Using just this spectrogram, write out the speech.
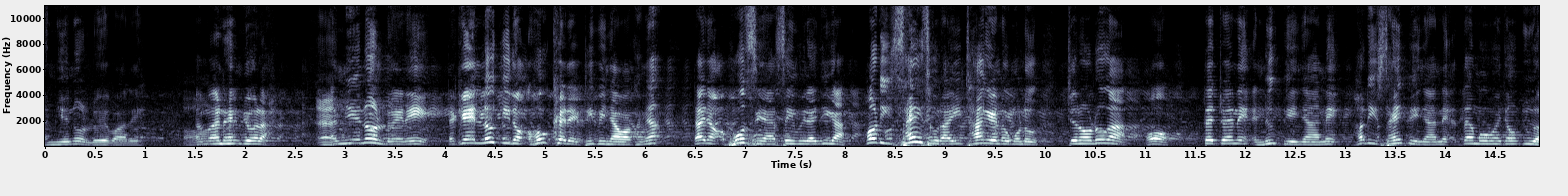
အမြင်တော့လွယ်ပါတယ်အော်အမှန်တမ်းပြောတာ အဲအမြင်တော့လွယ်တယ်တကယ်လုပ်ကြည့်တော့အဟုတ်ခက်တဲ့ဒီပညာပါခင်ဗျဒါကြောင့်အဖိုးဆရာစိန်မိလိုက်ကြီးကဟောဒီဆိုင်းဆိုတာကြီးထားခဲ့လို့မလို့ကျွန်တော်တို့ကဟောတက်ကျွမ်းတဲ့အမှုပညာနဲ့ဟောဒီဆိုင်းပညာနဲ့အတန်မိုးဝဲကြောင်းပြုရ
